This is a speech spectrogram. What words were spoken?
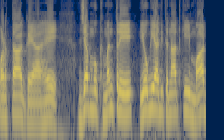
बढ़ता गया है। जब मुख्यमंत्री योगी आदित्यनाथ की मार्च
